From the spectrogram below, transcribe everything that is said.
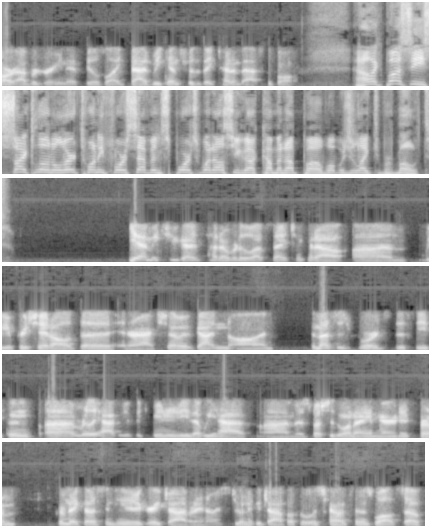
are evergreen. It feels like bad weekends for the Big Ten in basketball. Alec Busse, Cyclone Alert, 24 7 Sports. What else you got coming up? Uh, what would you like to promote? Yeah, make sure you guys head over to the website, check it out. Um, we appreciate all of the interaction that we've gotten on the message boards this season. I'm really happy with the community that we have, um, especially the one I inherited from from Nick Osen. He did a great job, and I know he's doing a good job up at Wisconsin as well. So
